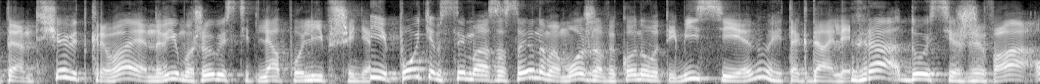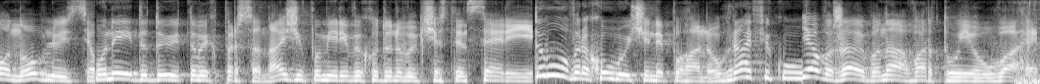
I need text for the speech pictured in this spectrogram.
контент, що відкриває нові можливості для поліпшення. І потім з цими асасинами можна виконувати місії, ну і так далі. Гра досі жива, оновлюється, у неї додають нових персонажів по мірі виходу нових частин серії. Тому, враховуючи непогану графіку, я вважаю, вона вартує уваги.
